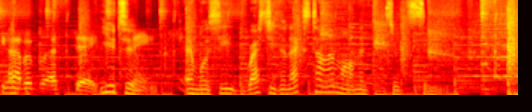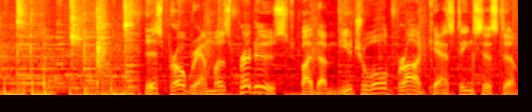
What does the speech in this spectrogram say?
You have a blessed day. You too. Thanks. And we'll see the rest of you the next time on the Desert Scene. This program was produced by the Mutual Broadcasting System.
